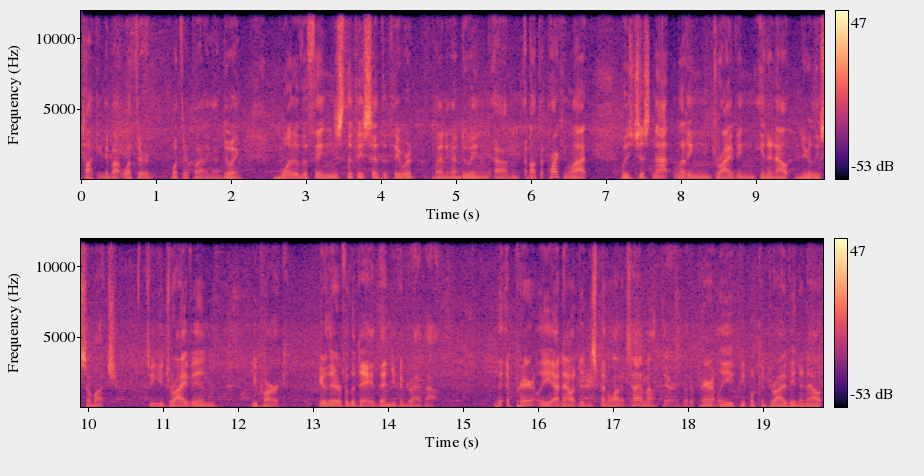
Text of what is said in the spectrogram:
talking about what they're what they're planning on doing. One of the things that they said that they were planning on doing um, about the parking lot was just not letting driving in and out nearly so much. So you drive in, you park, you're there for the day, then you can drive out. Apparently, I know it didn't spend a lot of time out there, but apparently people could drive in and out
